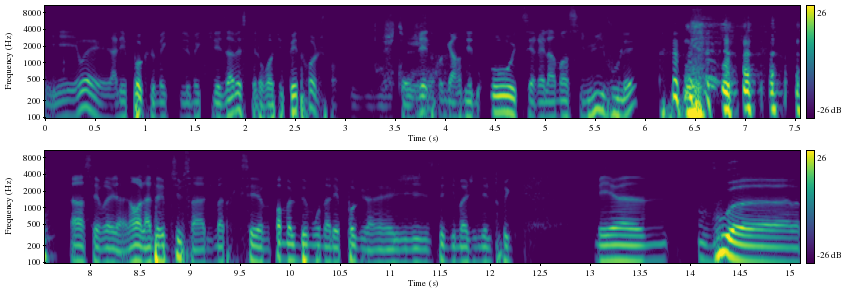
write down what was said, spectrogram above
Et ouais, à l'époque, le mec, qui- le mec qui les avait, c'était le roi du pétrole, je pense. Il Je te regarder de haut et te serrer la main si lui il voulait. ah, c'est vrai, là. Non, la Dream Team, ça a dû matrixer pas mal de monde à l'époque. Essayé d'imaginer le truc. Mais euh, vous, euh,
